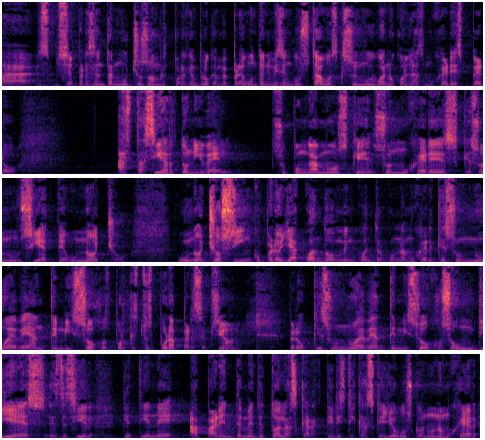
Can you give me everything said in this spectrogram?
ah, se presentan muchos hombres, por ejemplo, que me preguntan y me dicen, Gustavo, es que soy muy bueno con las mujeres, pero hasta cierto nivel. Supongamos que son mujeres que son un 7, un 8 un 8-5, pero ya cuando me encuentro con una mujer que es un 9 ante mis ojos, porque esto es pura percepción, pero que es un 9 ante mis ojos o un 10, es decir, que tiene aparentemente todas las características que yo busco en una mujer,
